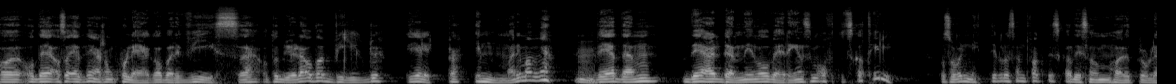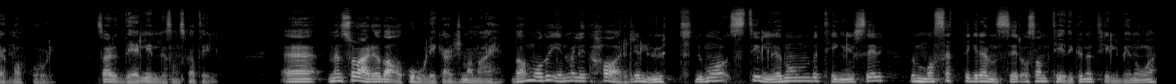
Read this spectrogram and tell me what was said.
og, og det, altså En ting er som kollega å bare vise at du bryr deg, og da vil du hjelpe innmari mange. Mm. ved den, Det er den involveringen som ofte skal til. Hos over 90% faktisk av de som har et problem med alkohol. Så er det det lille som skal til. Eh, men så er det jo da alkoholikeren som er meg. Da må du inn med litt hardere lut. Du må stille noen betingelser, du må sette grenser og samtidig kunne tilby noe.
